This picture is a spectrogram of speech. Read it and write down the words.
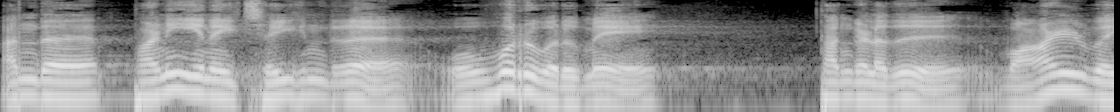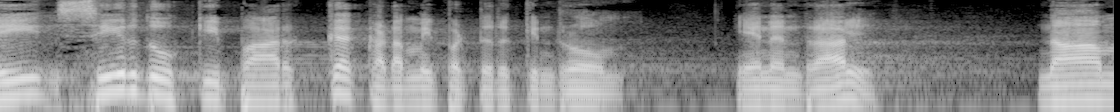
அந்த பணியினை செய்கின்ற ஒவ்வொருவருமே தங்களது வாழ்வை சீர்தூக்கி பார்க்க கடமைப்பட்டிருக்கின்றோம். ஏனென்றால் நாம்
